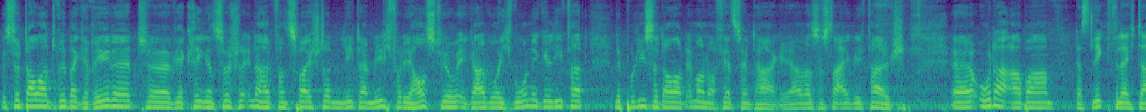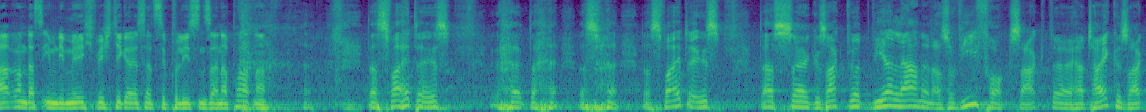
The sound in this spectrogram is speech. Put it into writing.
es wird dauernd drüber geredet. Äh, wir kriegen inzwischen innerhalb von zwei Stunden Liter Milch vor die Haustür, egal wo ich wohne, geliefert. Eine Police dauert immer noch 14 Tage. Ja, was ist da eigentlich falsch? Äh, oder aber... Das liegt vielleicht daran, dass ihm die Milch wichtiger ist als die Police seiner Partner. das Zweite ist, das, das Zweite ist, dass äh, gesagt wird, wir lernen, also wie Fox sagt, äh, Herr Teike sagt,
